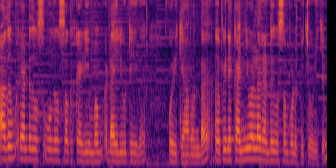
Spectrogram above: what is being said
അതും രണ്ട് ദിവസം മൂന്ന് ദിവസമൊക്കെ കഴിയുമ്പം ഡൈല്യൂട്ട് ചെയ്ത് ഒഴിക്കാറുണ്ട്. പിന്നെ കഞ്ഞിവെള്ളം രണ്ട് ദിവസം പുളിപ്പിച്ച് ഒഴിക്കും.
